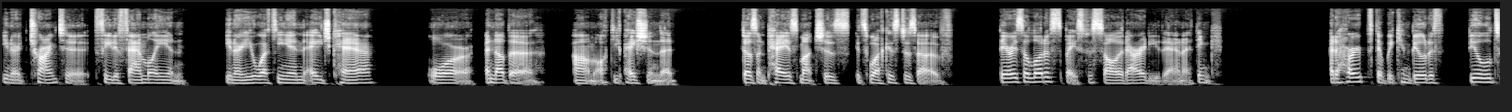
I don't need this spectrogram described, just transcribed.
you know, trying to feed a family and, you know, you're working in aged care or another um, occupation that doesn't pay as much as its workers deserve. There is a lot of space for solidarity there. And I think I'd hope that we can build a, build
